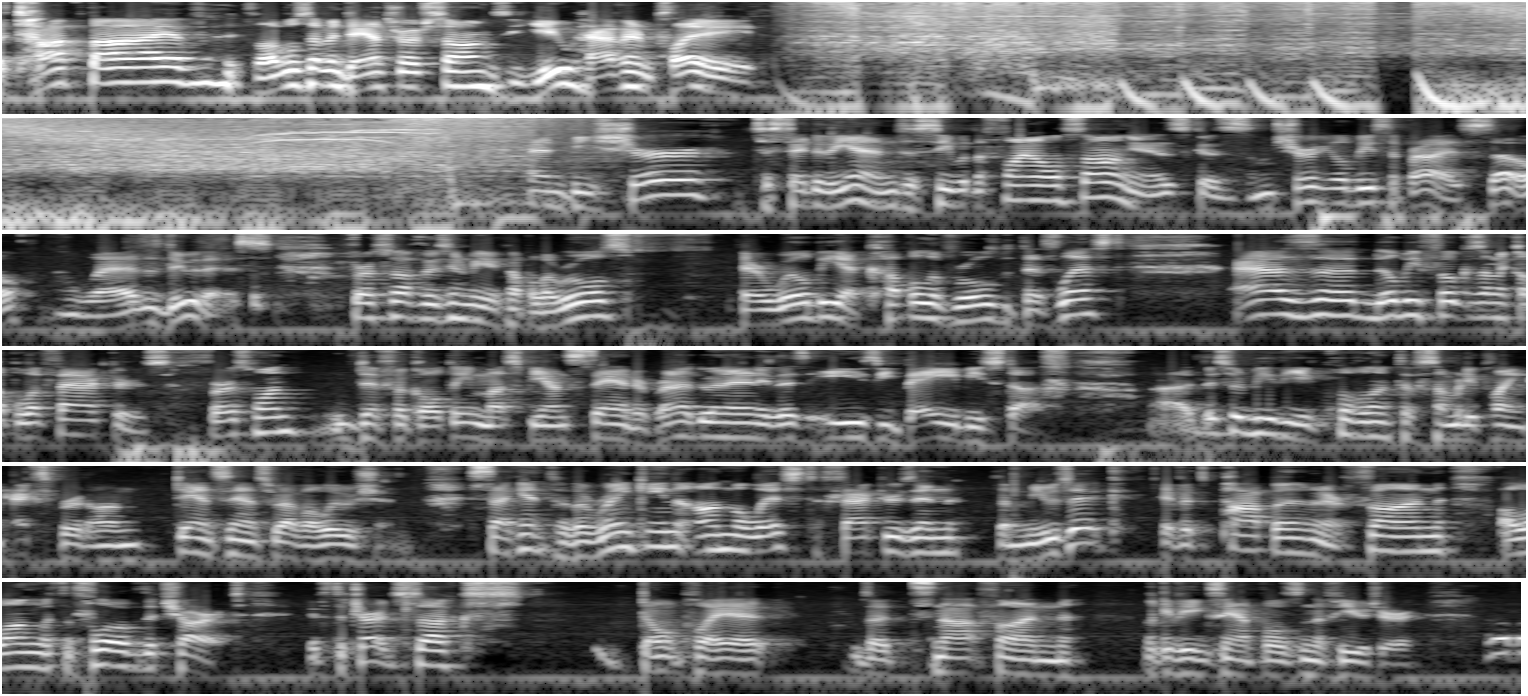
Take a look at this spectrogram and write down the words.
The top five level 7 Dance Rush songs you haven't played. And be sure to stay to the end to see what the final song is, because I'm sure you'll be surprised. So, let's do this. First off, there's going to be a couple of rules. There will be a couple of rules with this list as uh, they'll be focused on a couple of factors. First one, difficulty must be on standard. We're not doing any of this easy baby stuff. Uh, this would be the equivalent of somebody playing expert on Dance Dance Revolution. Second, the ranking on the list factors in the music, if it's poppin' or fun, along with the flow of the chart. If the chart sucks, don't play it. That's not fun I'll give you examples in the future.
